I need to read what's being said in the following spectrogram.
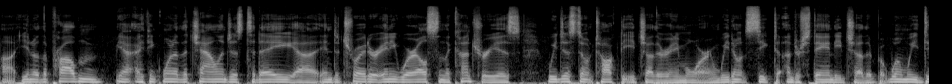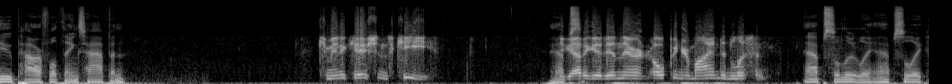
Uh, you know the problem, yeah, I think one of the challenges today uh, in Detroit or anywhere else in the country is we just don't talk to each other anymore and we don't seek to understand each other. But when we do, powerful things happen. Communication's key. Absolutely. You got to get in there and open your mind and listen. Absolutely, absolutely.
